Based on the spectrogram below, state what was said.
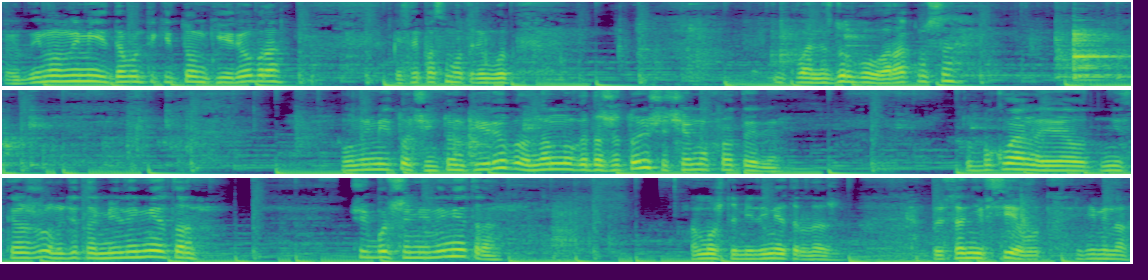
Он имеет довольно-таки тонкие ребра. Если посмотрим вот буквально с другого ракурса, Он имеет очень тонкие ребра, намного даже тоньше, чем у фрателли. Тут буквально, я вот не скажу, но где-то миллиметр, чуть больше миллиметра, а может и миллиметр даже. То есть они все вот именно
